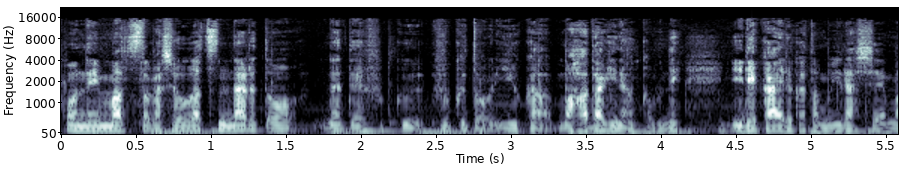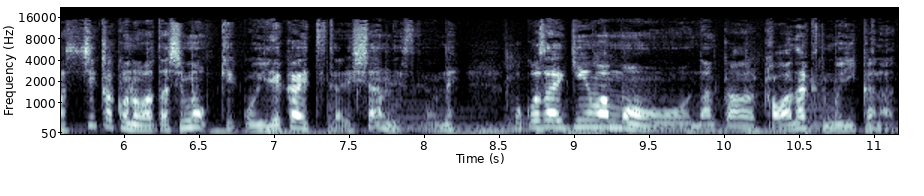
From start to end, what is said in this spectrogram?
この年末とか正月になると、だって服、服というか、まあ、肌着なんかもね、入れ替える方もいらっしゃいますし、過去の私も結構入れ替えてたりしたんですけどね、ここ最近はもう、なんか買わなくてもいいかな。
